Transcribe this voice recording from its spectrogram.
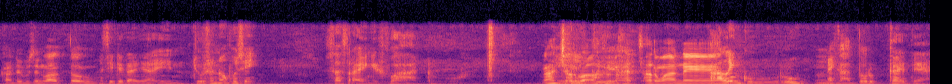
kan di mesin waktu Masih ditanyain, jurusan apa sih? Sastra Inggris. Waduh. ngajar pak ya. ngajar mana paling guru Hmm. nek gak tour guide ya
